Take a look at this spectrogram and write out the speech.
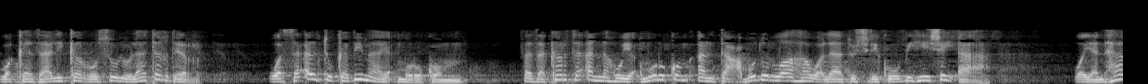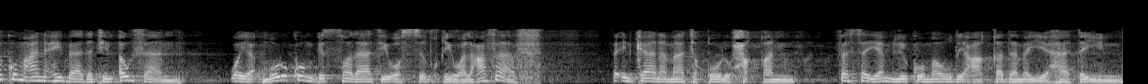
وكذلك الرسل لا تغدر. وسألتك بما يأمركم؟ فذكرت أنه يأمركم أن تعبدوا الله ولا تشركوا به شيئا. وينهاكم عن عبادة الأوثان ويأمركم بالصلاة والصدق والعفاف. فإن كان ما تقول حقا فسيملك موضع قدمي هاتين.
